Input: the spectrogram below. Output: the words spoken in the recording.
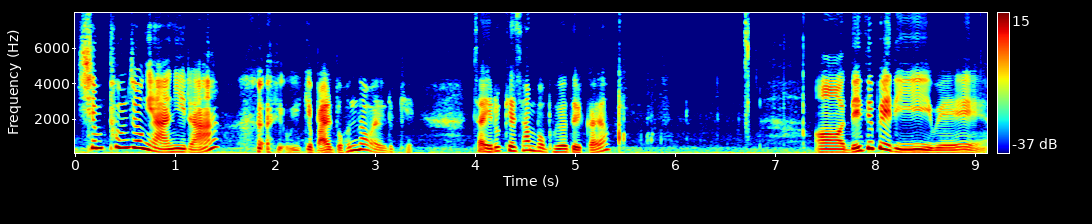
신품종이 아니라 이게 말도 혼나와요, 이렇게. 자, 이렇게 해서 한번 보여 드릴까요? 어, 네드베리 왜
